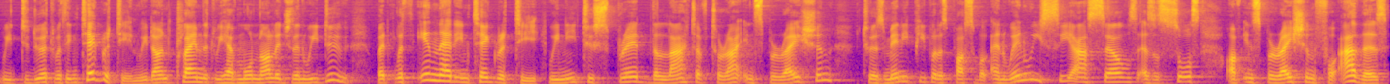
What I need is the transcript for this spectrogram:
we to do it with integrity, and we don't claim that we have more knowledge than we do. But within that integrity, we need to spread the light of Torah inspiration to as many people as possible. And when we see ourselves as a source of inspiration for others,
